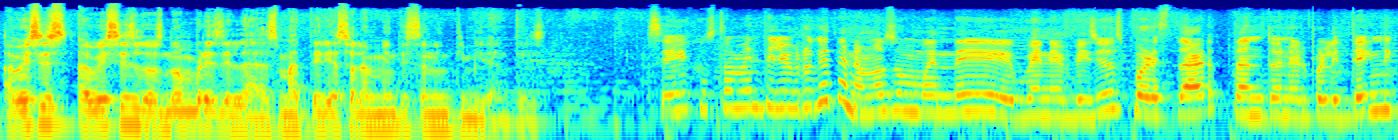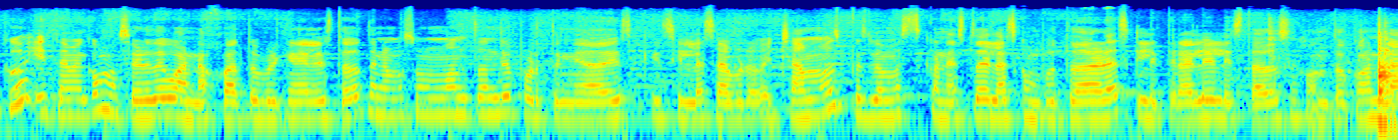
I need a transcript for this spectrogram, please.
A veces, a veces los nombres de las materias solamente son intimidantes. Sí, justamente yo creo que tenemos un buen de beneficios por estar tanto en el Politécnico y también como ser de Guanajuato, porque en el estado tenemos un montón de oportunidades que si las aprovechamos, pues vemos con esto de las computadoras que literal el estado se juntó con la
